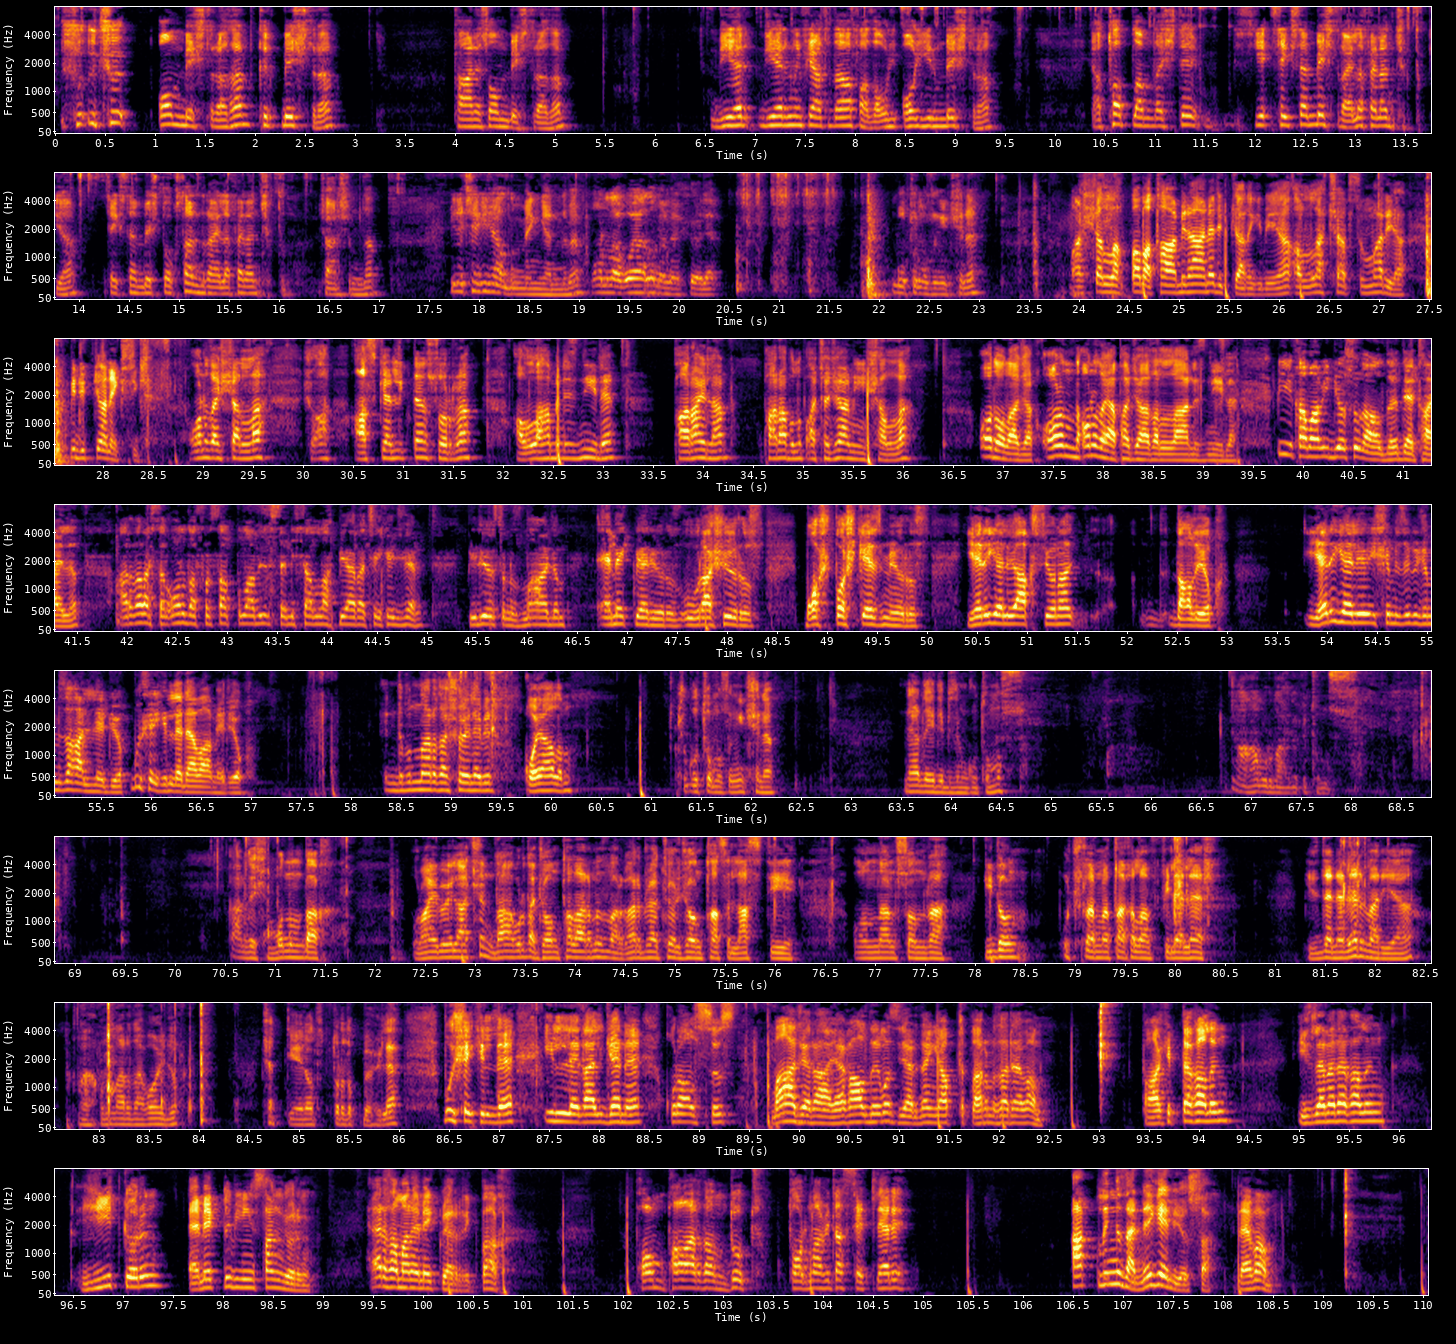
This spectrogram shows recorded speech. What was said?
Şu üçü 15 liradan 45 lira. Tanesi 15 liradan. Diğer diğerinin fiyatı daha fazla. O, o 25 lira. Ya toplamda işte 85 lirayla falan çıktık ya. 85-90 lirayla falan çıktık çarşımdan. Bir de çekici aldım ben kendime. Onu da koyalım hemen şöyle kutumuzun içine. Maşallah baba tamirhane dükkanı gibi ya. Allah çarpsın var ya. Bir dükkan eksik. Onu da inşallah şu askerlikten sonra Allah'ın izniyle parayla para bulup açacağım inşallah. O da olacak. Onu da, onu da yapacağız Allah'ın izniyle. Bir yıkama videosu kaldı detaylı. Arkadaşlar onu da fırsat bulabilirsem inşallah bir ara çekeceğim. Biliyorsunuz malum emek veriyoruz, uğraşıyoruz. Boş boş gezmiyoruz. Yeri geliyor aksiyona dalıyor. Yeri geliyor işimizi gücümüzü hallediyor. Bu şekilde devam ediyor. Şimdi bunları da şöyle bir koyalım. Şu kutumuzun içine. Neredeydi bizim kutumuz? Aha buradaydı kutumuz. Kardeşim bunun bak. Burayı böyle açın. Daha burada contalarımız var. Karbüratör contası, lastiği. Ondan sonra gidon uçlarına takılan fileler. Bizde neler var ya? Ah, bunları da koyduk. Çat diye de oturtturduk böyle. Bu şekilde illegal gene kuralsız maceraya kaldığımız yerden yaptıklarımıza devam. Takipte kalın. izlemede kalın. Yiğit görün. Emekli bir insan görün. Her zaman emek veririk bak. Pompalardan tut. Tornavida setleri. Aklınıza ne geliyorsa. Devam.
